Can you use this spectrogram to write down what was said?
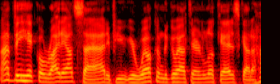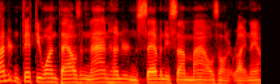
My vehicle right outside, if you, are welcome to go out there and look at it, it's got 151,970 some miles on it right now,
